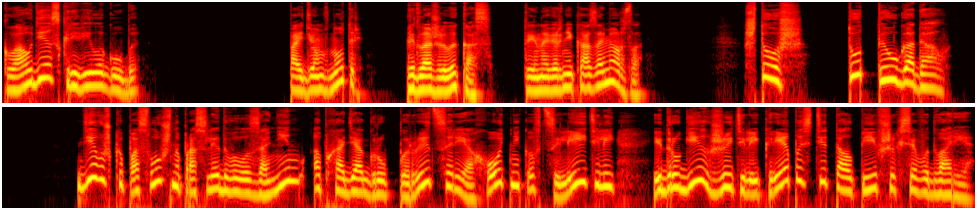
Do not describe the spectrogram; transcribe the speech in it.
Клаудия скривила губы. «Пойдем внутрь?» — предложил Икас. «Ты наверняка замерзла». «Что ж, тут ты угадал». Девушка послушно проследовала за ним, обходя группы рыцарей, охотников, целителей и других жителей крепости, толпившихся во дворе.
